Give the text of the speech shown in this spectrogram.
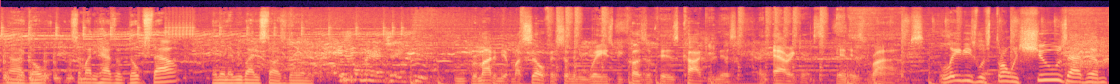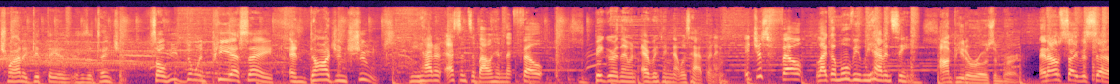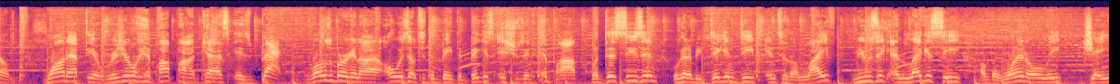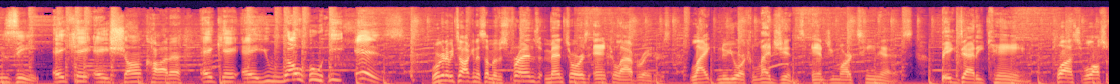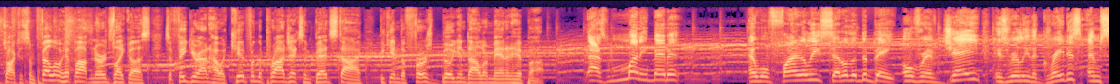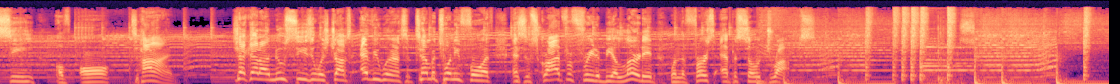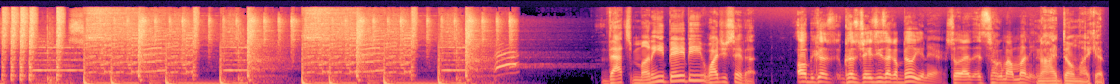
Nah, go. Somebody has a dope style, and then everybody starts doing it. He reminded me of myself in so many ways because of his cockiness and arrogance in his rhymes. Ladies was throwing shoes at him trying to get their, his attention. So he's doing PSA and dodging shoes. He had an essence about him that felt bigger than everything that was happening. It just felt like a movie we haven't seen. I'm Peter Rosenberg. And I'm Cipha Sounds. Juan Ep, the original hip hop podcast, is back. Rosenberg and I are always up to debate the biggest issues in hip hop, but this season we're going to be digging deep into the life, music, and legacy of the one and only Jay Z, aka Sean Carter, aka you know who he is. We're going to be talking to some of his friends, mentors, and collaborators, like New York legends Angie Martinez, Big Daddy Kane. Plus, we'll also talk to some fellow hip hop nerds like us to figure out how a kid from the projects in Bed-Stuy became the first billion dollar man in hip hop. That's money, baby. And we'll finally settle the debate over if Jay is really the greatest MC of all time. Check out our new season, which drops everywhere on September 24th, and subscribe for free to be alerted when the first episode drops. That's money, baby? Why'd you say that? Oh, because because Jay Z's like a billionaire, so that it's talking about money. No, I don't like it.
